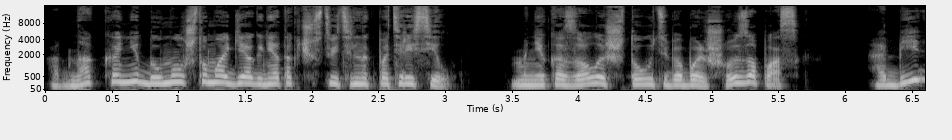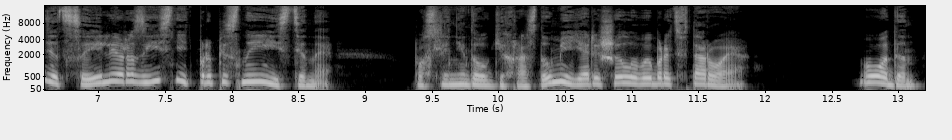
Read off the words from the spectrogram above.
Однако не думал, что магия огня так чувствительна к потере сил. Мне казалось, что у тебя большой запас». Обидеться или разъяснить прописные истины? После недолгих раздумий я решила выбрать второе. «Одан,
